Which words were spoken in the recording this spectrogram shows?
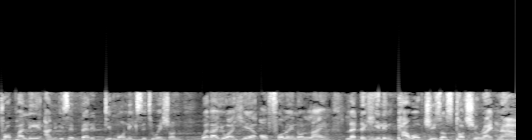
properly and it's a very demonic situation. Whether you are here or following online let the healing power of Jesus touch you right now.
